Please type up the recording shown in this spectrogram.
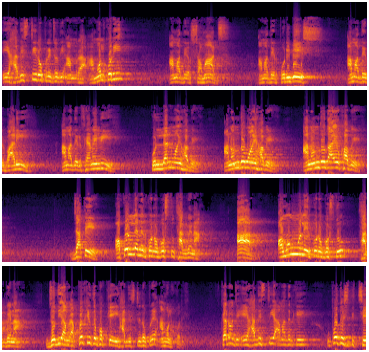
এই হাদিসটির ওপরে যদি আমরা আমল করি আমাদের সমাজ, আমাদের পরিবেশ, আমাদের বাড়ি, আমাদের ফ্যামিলি কল্যাণময় হবে, আনন্দময় হবে, আনন্দদায়ক হবে, যাতে অকল্যাণের কোনো বস্তু থাকবে না আর অমঙ্গলের কোনো বস্তু থাকবে না, যদি আমরা প্রকৃতপক্ষে এই হাদিসটির উপরে আমল করি। কেন যে এই হাদিসটি আমাদেরকে উপদেশ দিচ্ছে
